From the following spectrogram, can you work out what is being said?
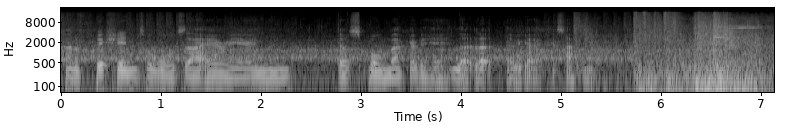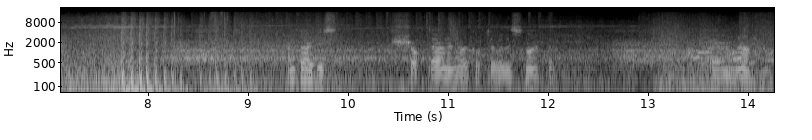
kind of push in towards that area and then they'll spawn back over here. Look, look, there we go, it's happened. That guy just shot down a helicopter with a sniper. Fair enough.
